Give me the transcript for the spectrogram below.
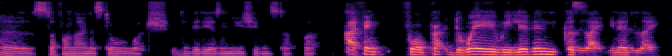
uh stuff online. I still watch the videos on YouTube and stuff, but I think for the way we live in, because it's like you know, the, like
